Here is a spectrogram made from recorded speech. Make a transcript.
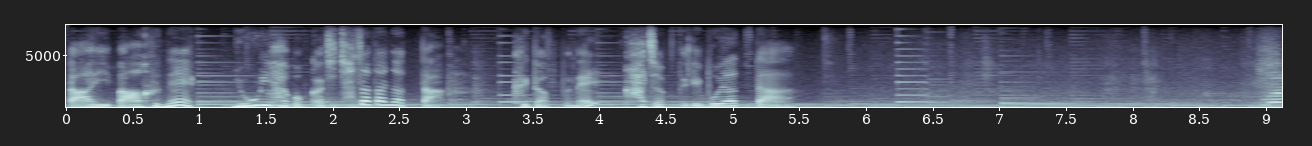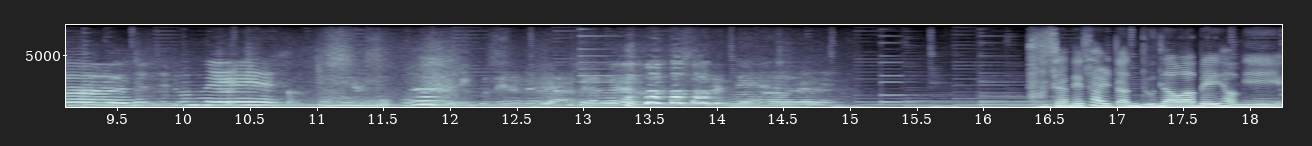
나이 마흔에 요리 학원까지 찾아다녔다. 그 덕분에 가족들이 모였다. 와, 냄새 좋네. 부산에 살던 누나와 매형이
